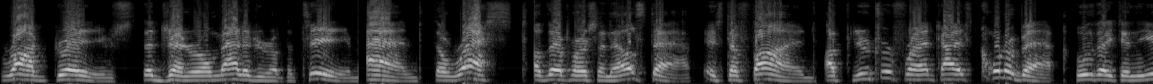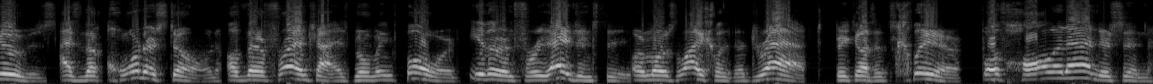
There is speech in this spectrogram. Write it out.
Rod Graves, the general manager of the team, and the rest of their personnel staff is to find a future franchise quarterback who they can use as the cornerstone of their franchise moving forward, either in free agency or most likely the draft, because it's clear both Hall and Anderson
